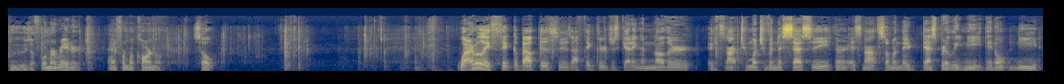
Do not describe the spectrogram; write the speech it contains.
who, who's a former Raider and former Cardinal. So, what I really think about this is I think they're just getting another. It's not too much of a necessity. They're, it's not someone they desperately need. They don't need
